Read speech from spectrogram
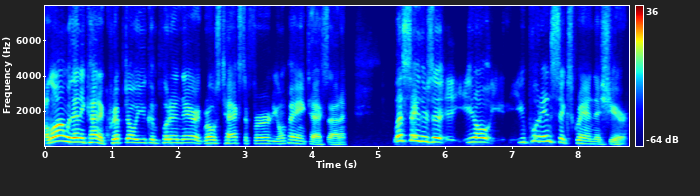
along with any kind of crypto you can put in there, it grows tax deferred. You don't pay any tax on it. Let's say there's a, you know, you put in six grand this year.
